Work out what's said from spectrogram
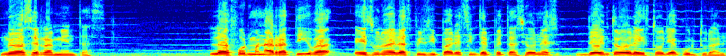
nuevas herramientas. La forma narrativa es una de las principales interpretaciones dentro de la historia cultural,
